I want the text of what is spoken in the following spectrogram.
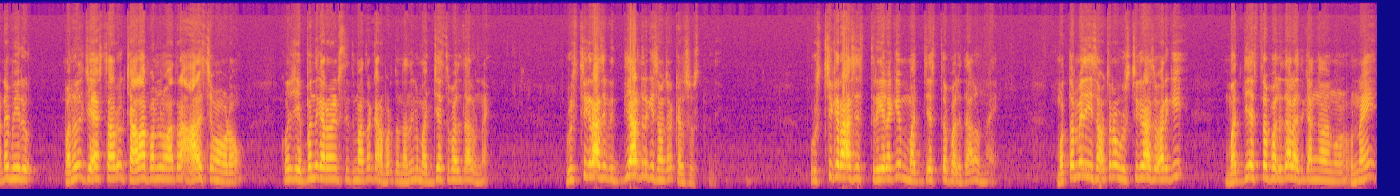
అంటే మీరు పనులు చేస్తారు చాలా పనులు మాత్రం ఆలస్యం అవ్వడం కొంచెం ఇబ్బందికరమైన స్థితి మాత్రం కనపడుతుంది. అందుకని మధ్యస్థ ఫలితాలు ఉన్నాయి. వృశ్చిక రాశి విద్యార్థులకి ఈ సంవత్సరం కలిసి వస్తుంది. వృశ్చిక రాశి స్త్రీలకి మధ్యస్థ ఫలితాలు ఉన్నాయి. మొత్తం మీద ఈ సంవత్సరం వృశ్చిక రాశి వారికి మధ్యస్థ ఫలితాలు అధికంగా ఉన్నాయి.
